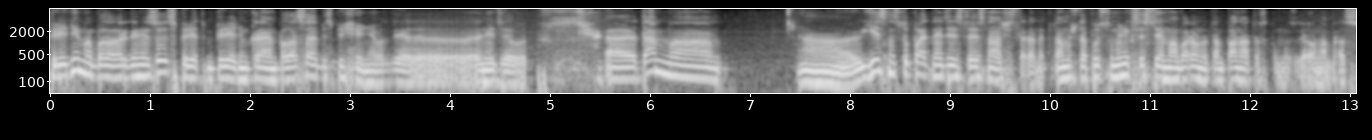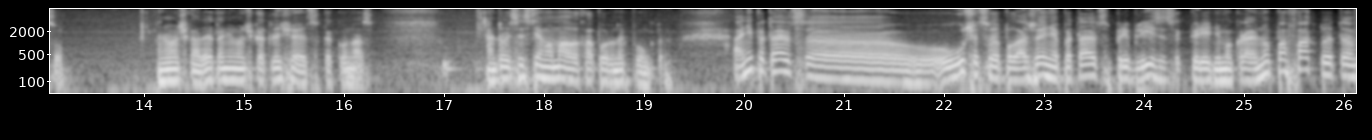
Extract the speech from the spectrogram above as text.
Перед ним организуется перед этим передним краем полоса обеспечения, вот где э, они делают. Э, там есть наступательное действие с нашей стороны, потому что, допустим, у них система обороны там по натовскому сделана образцу. Немножко, это немножечко отличается, как у нас. То есть система малых опорных пунктов они пытаются э, улучшить свое положение, пытаются приблизиться к переднему краю. Но по факту это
